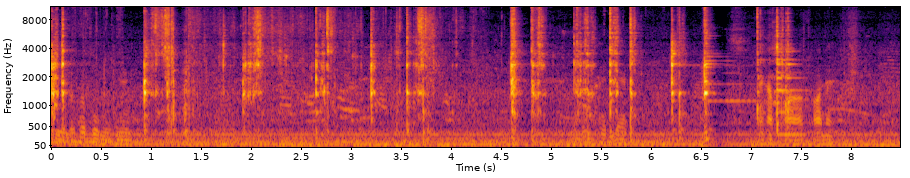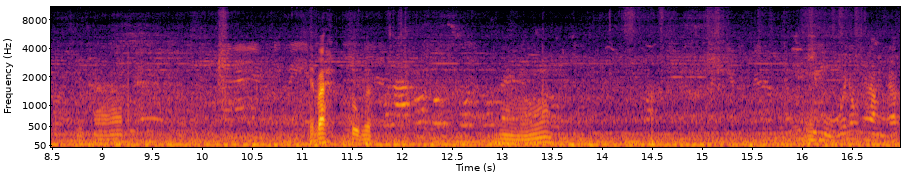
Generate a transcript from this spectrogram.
ดูดแล้วก็ปรุงอีกทีให้แกงนะครับขอขอหน่อยนี่ครับ เห็นปะซูมเลยอืมหมูไม่ต้อง ทำครับ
